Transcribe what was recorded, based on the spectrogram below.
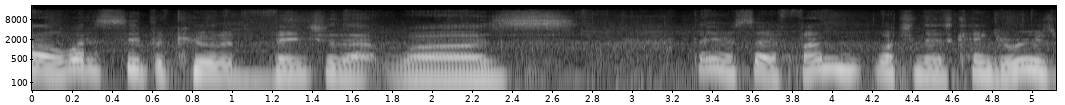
Oh, what a super cool adventure that was. They were so fun watching those kangaroos.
